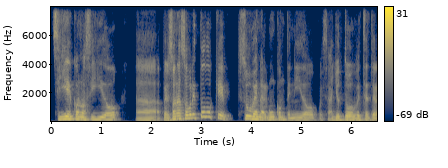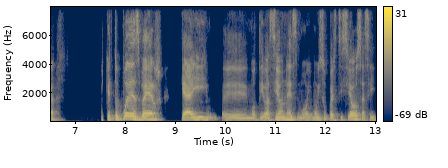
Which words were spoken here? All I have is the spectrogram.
Sí he conocido a, personas, sobre todo que suben algún contenido, pues a YouTube, etcétera, que tú puedes ver que hay eh, motivaciones muy, muy supersticiosas y,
